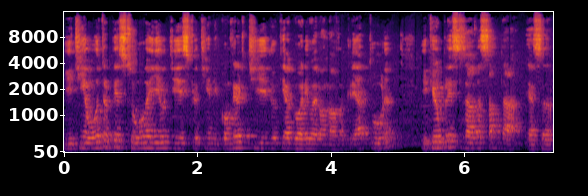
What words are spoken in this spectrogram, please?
E tinha outra pessoa e eu disse que eu tinha me convertido, que agora eu era uma nova criatura e que eu precisava saldar essa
